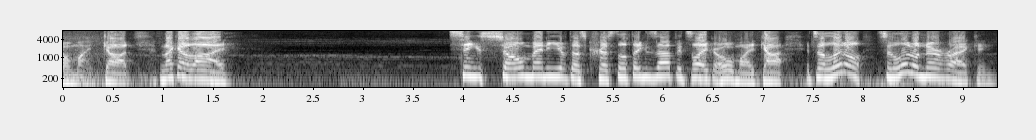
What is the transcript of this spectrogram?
oh my god. I'm not gonna lie. Seeing so many of those crystal things up, it's like, oh my god. It's a little, it's a little nerve-wracking.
